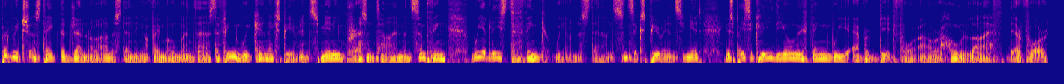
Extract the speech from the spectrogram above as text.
but we just take the general understanding of a moment as the thing we can experience, meaning present time, and something we at least think we understand, since experiencing it is basically the only thing we ever did for our whole life. Therefore,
